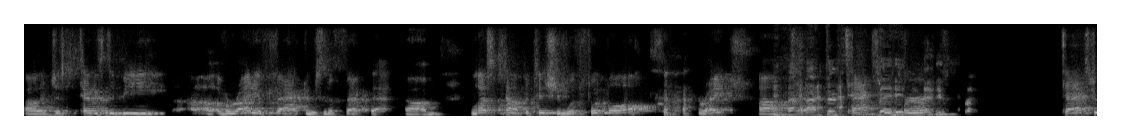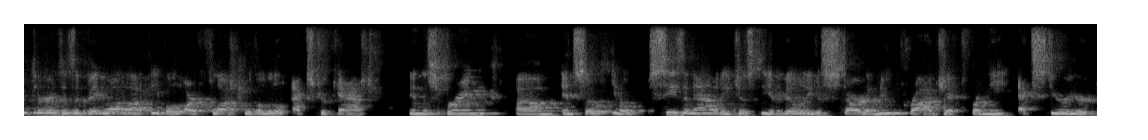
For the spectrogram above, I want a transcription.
uh, there just tends to be a variety of factors that affect that. Um, less competition with football, right? Uh, tax returns Tax returns is a big one. A lot of people are flushed with a little extra cash in the spring. Um, and so, you know, seasonality, just the ability to start a new project from the exterior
